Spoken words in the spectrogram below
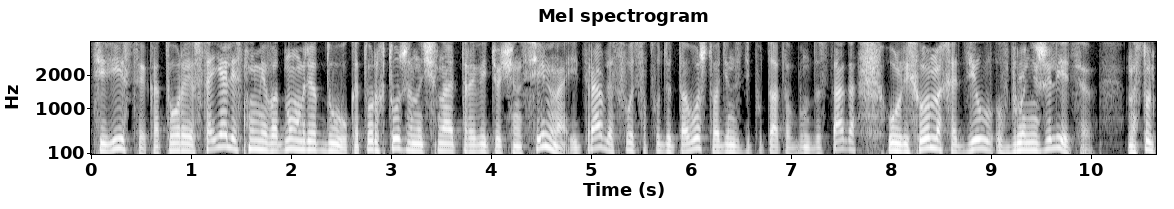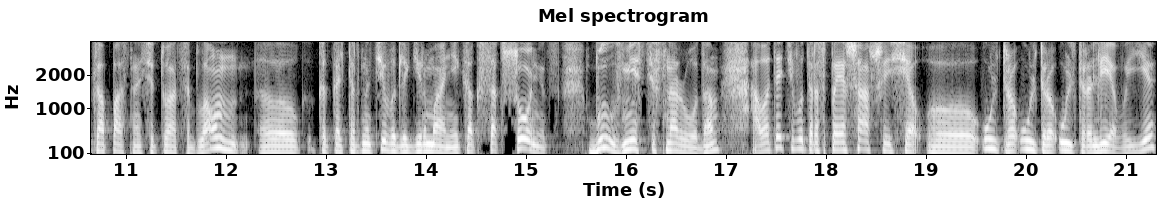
активисты, которые стояли с ними в одном ряду, которых тоже начинают травить очень сильно, и травля сводится вплоть до того, что один из депутатов Бундестага, Ульрих Ойме, ходил в бронежилете. Настолько опасная ситуация была. Он, э, как альтернатива для Германии, как саксонец, был вместе с народом, а вот эти вот распояшавшиеся э, ультра-ультра-ультра левые,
